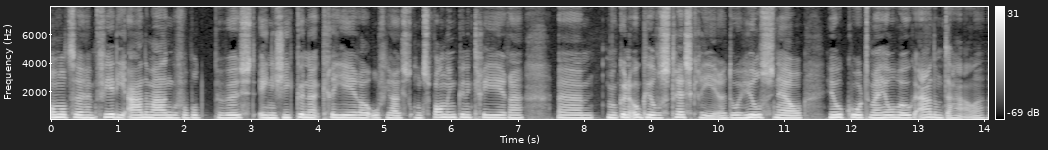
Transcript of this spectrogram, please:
omdat we via die ademhaling bijvoorbeeld bewust energie kunnen creëren of juist ontspanning kunnen creëren. Um, we kunnen ook heel veel stress creëren door heel snel, heel kort, maar heel hoog adem te halen.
